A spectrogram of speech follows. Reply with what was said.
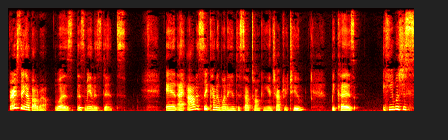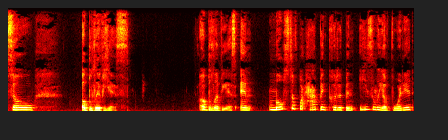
first thing I thought about was this man is dense. And I honestly kind of wanted him to stop talking in chapter two because he was just so oblivious. Oblivious. And most of what happened could have been easily avoided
